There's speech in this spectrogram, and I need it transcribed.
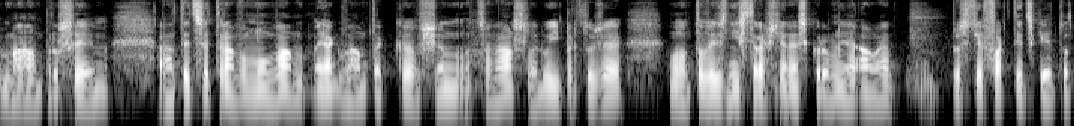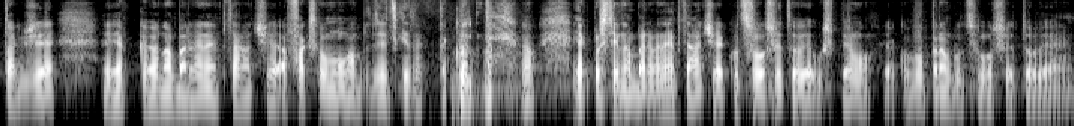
mám, prosím. A teď se teda omlouvám jak vám, tak všem, co nás sledují, protože ono to vyzní strašně neskromně, ale prostě fakticky je to tak, že jak nabarvené ptáče, a fakt se omlouvám, vždycky tak, takový, no, jak prostě nabarvené ptáče jako celosvětově uspělo, jako opravdu celosvětově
